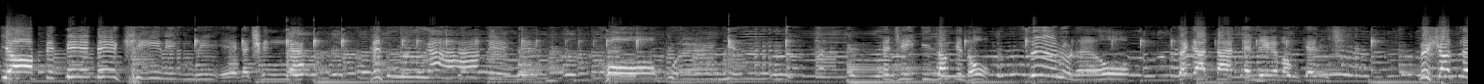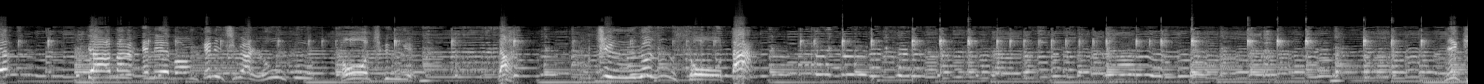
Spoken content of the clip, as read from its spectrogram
要别别别开领为个亲啊，日子啊妹妹好婚姻，一件衣裳一套走路了大家到一那个房间里去，不晓得。家们还没房给你去嘛？路过多青的，那今日是说大，你看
